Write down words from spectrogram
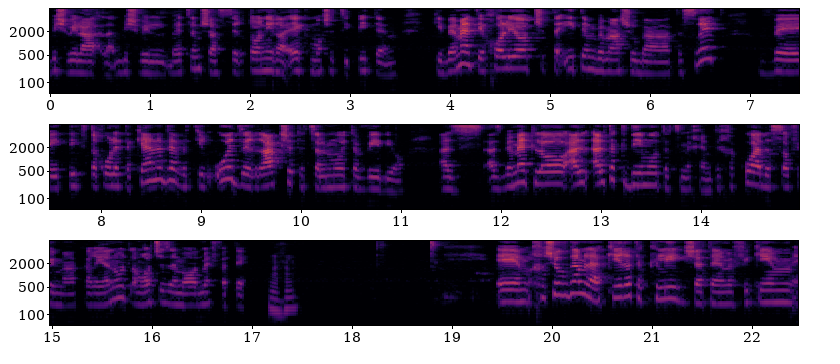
בשביל, בשביל בעצם שהסרטון ייראה כמו שציפיתם. כי באמת יכול להיות שטעיתם במשהו בתסריט ותצטרכו לתקן את זה ותראו את זה רק כשתצלמו את הוידאו. אז, אז באמת לא, אל, אל תקדימו את עצמכם, תחכו עד הסוף עם הקריינות למרות שזה מאוד מפתה. Mm-hmm. חשוב גם להכיר את הכלי שאתם מפיקים אה,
